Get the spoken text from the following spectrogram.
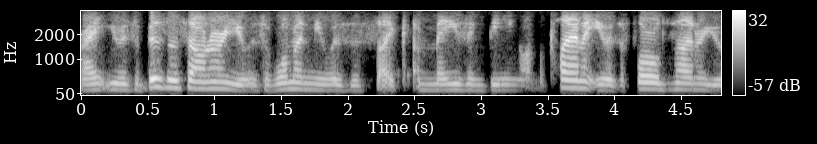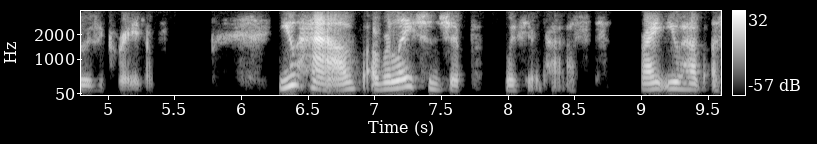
right? You as a business owner, you as a woman, you as this like amazing being on the planet, you as a floral designer, you as a creative. You have a relationship with your past right? You have a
